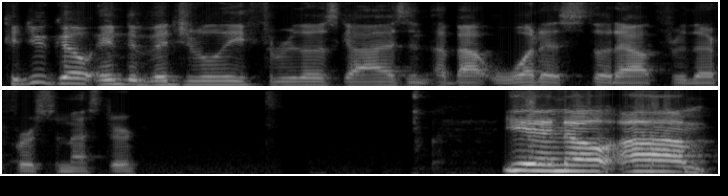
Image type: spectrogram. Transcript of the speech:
Could you go individually through those guys and about what has stood out through their first semester? Yeah, no, um,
